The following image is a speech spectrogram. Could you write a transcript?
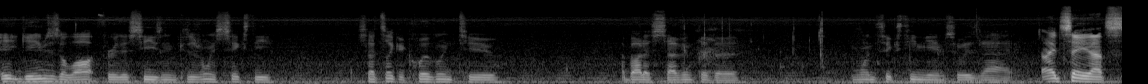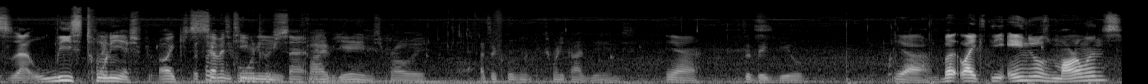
Eight games is a lot for this season because there's only 60. So that's like equivalent to about a seventh of a 116 game. So is that? I'd say that's at least twenty ish, like That's seventeen like percent. 25 games probably. That's equivalent to 25 games. Yeah. It's a big deal. Yeah, but like the Angels Marlins,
